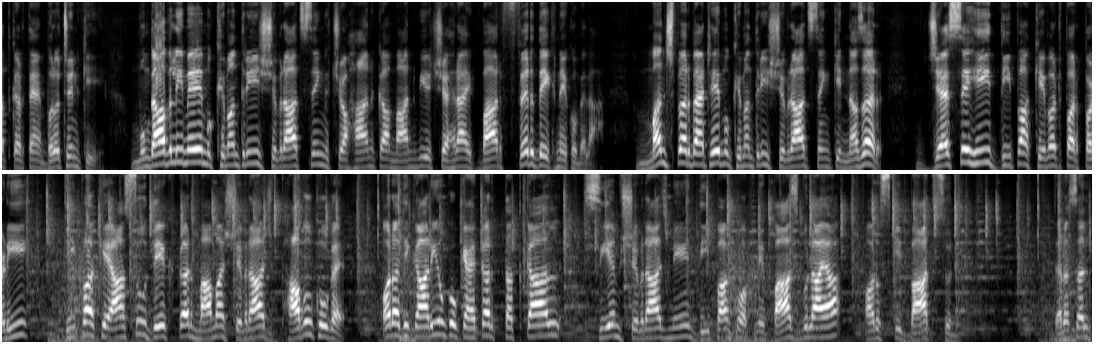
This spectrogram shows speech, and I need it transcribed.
बात करते हैं बुलेटिन की। मुंगावली में मुख्यमंत्री शिवराज सिंह चौहान का मानवीय चेहरा एक बार फिर देखने को मिला। मंच पर बैठे मुख्यमंत्री शिवराज सिंह की नज़र जैसे ही दीपा केवट पर पड़ी, दीपा के आँसू देखकर मामा शिवराज भावुक हो गए और अधिकारियों को कहकर तत्काल सीएम शिवराज ने दीपा को अपने पास बुलाया और उसकी बात सुनी। दरअसल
